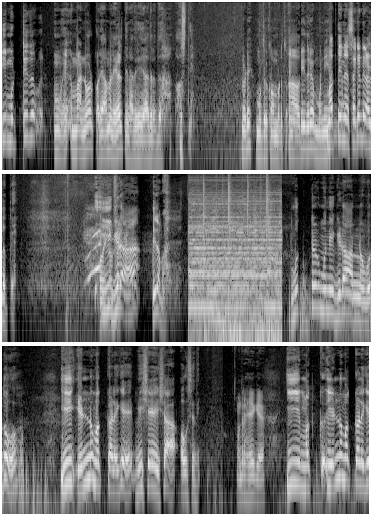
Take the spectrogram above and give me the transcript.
ಈ ಮುಟ್ಟಿದ ಹ್ಮ್, ನೋಡ್ಕೊಳ್ಳಿ ಆಮೇಲೆ ಹೇಳ್ತೀನಿ ಅದ್ರ ಅದ್ರದ್ದು ಔಷಧಿ. ನೋಡಿ ಮುದ್ರಕೊಂಡ್ಬಿಡ್ತು ಹೌದು. ಮುಟ್ಟಿದ್ರೆ ಮುನಿ ಮತ್ತಿನ್ನು ಸೆಕೆಂಡ್ ಅಳುತ್ತೆ ಈ ಗಿಡ ಇರಮ್ಮ. ಮುಟ್ಟಿರ ಮುನಿ ಗಿಡ ಅನ್ನುವುದು ಈ ಹೆಣ್ಣು ಮಕ್ಕಳಿಗೆ ವಿಶೇಷ ಔಷಧಿ. ಅಂದರೆ ಹೇಗೆ? ಈ ಮಕ್ಕ ಹೆಣ್ಣು ಮಕ್ಕಳಿಗೆ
